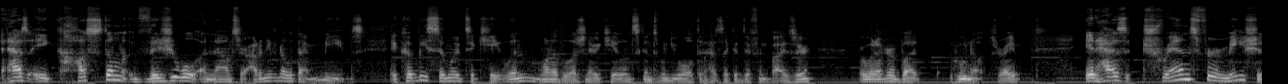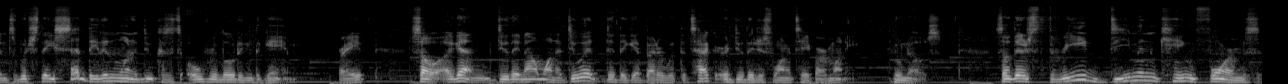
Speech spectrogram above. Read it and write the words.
It has a custom visual announcer. I don't even know what that means. It could be similar to Caitlyn, one of the legendary Caitlyn skins when you ult it has like a different visor or whatever, but who knows, right? It has transformations, which they said they didn't want to do because it's overloading the game, right? So again, do they not want to do it? Did they get better with the tech, or do they just want to take our money? Who knows? So there's three Demon King forms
